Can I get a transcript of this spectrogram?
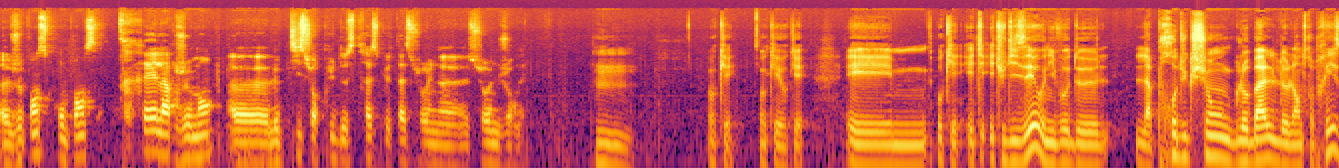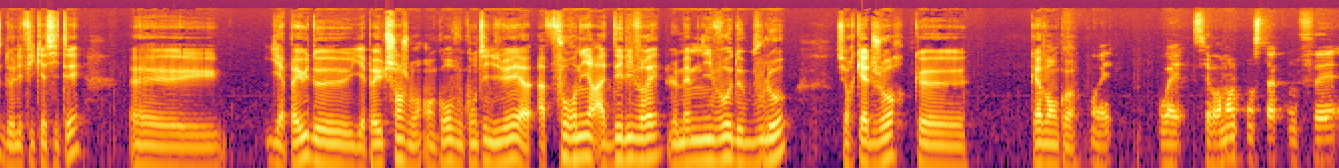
euh, je pense qu'on pense très largement le petit surplus de stress que tu as sur une, sur une journée. Hmm. Ok, ok, ok. Et, hmm, ok. Et, tu disais au niveau de la production globale de l'entreprise, de l'efficacité, il n'y a, pas eu de, a pas eu de changement. En gros, vous continuez à, fournir, à délivrer le même niveau de boulot sur quatre jours que, qu'avant. Quoi. Ouais, ouais c'est vraiment le constat qu'on fait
